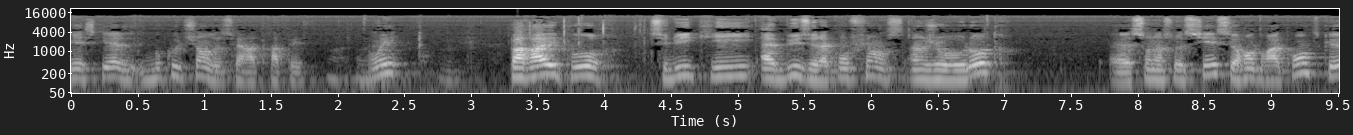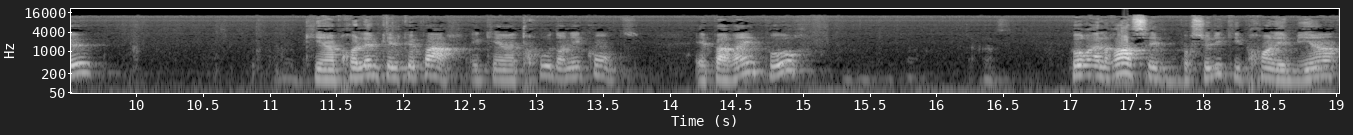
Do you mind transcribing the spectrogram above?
est-ce qu'il a beaucoup de chances de se faire attraper? Oui. Pareil pour celui qui abuse de la confiance. Un jour ou l'autre, euh, son associé se rendra compte que qu'il y a un problème quelque part et qu'il y a un trou dans les comptes. Et pareil pour pour al c'est pour celui qui prend les biens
